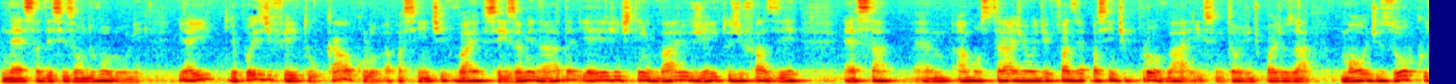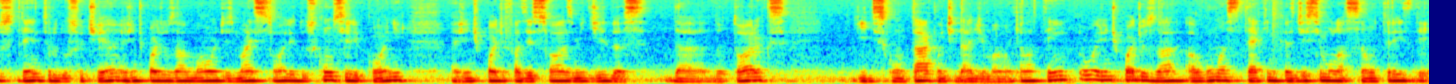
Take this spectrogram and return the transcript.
nessa decisão do volume. E aí, depois de feito o cálculo, a paciente vai ser examinada e aí a gente tem vários jeitos de fazer essa é, amostragem ou de fazer a paciente provar isso. Então a gente pode usar moldes ocos dentro do sutiã, a gente pode usar moldes mais sólidos com silicone, a gente pode fazer só as medidas da, do tórax e descontar a quantidade de mama que ela tem, ou a gente pode usar algumas técnicas de simulação 3D.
